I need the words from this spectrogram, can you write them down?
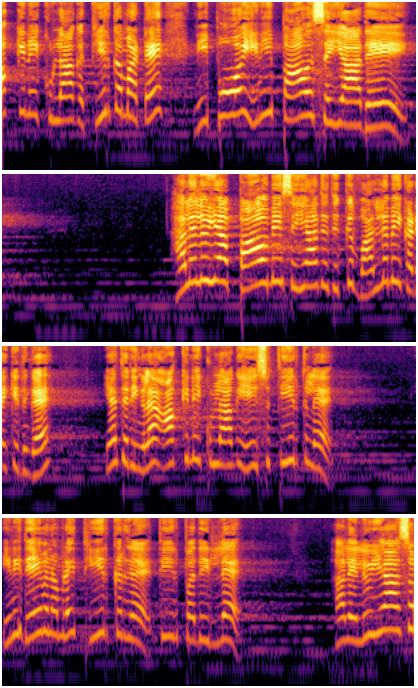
ஆக்கினைக்குள்ளாக தீர்க்க மாட்டேன். நீ போய் இனி பாவம் செய்யாதே. ஹலலுயா பாவமே செய்யாததுக்கு வல்லமை கிடைக்குதுங்க. ஏன் தெரியுங்களா? ஆக்கினைக்குள்ளாக இயேசு தீர்க்கல. இனி தேவன் நம்மளை தீர்க்கிறத தீர்ப்பது இல்ல. ஹalleluya சோ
